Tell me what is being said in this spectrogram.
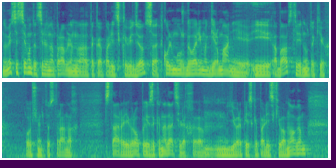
Но вместе с тем это целенаправленно такая политика ведется. Коль мы уж говорим о Германии и об Австрии, ну, таких, в общем-то, странах старой Европы и законодателях эм, европейской политики во многом, Э,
